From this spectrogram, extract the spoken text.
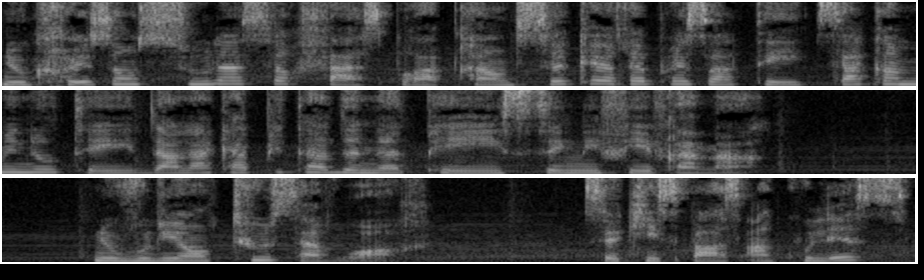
Nous creusons sous la surface pour apprendre ce que représenter sa communauté dans la capitale de notre pays signifie vraiment. Nous voulions tout savoir, ce qui se passe en coulisses,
